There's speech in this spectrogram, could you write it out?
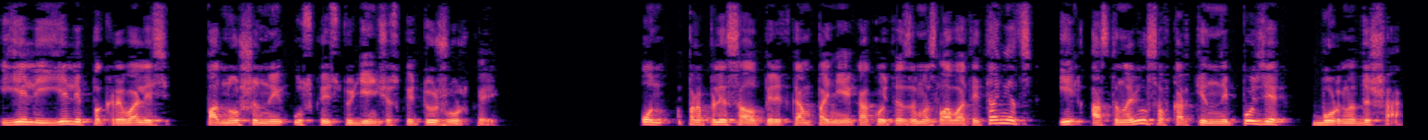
еле-еле покрывались поношенной узкой студенческой тужуркой. Он проплясал перед компанией какой-то замысловатый танец и остановился в картинной позе, бурно дыша.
